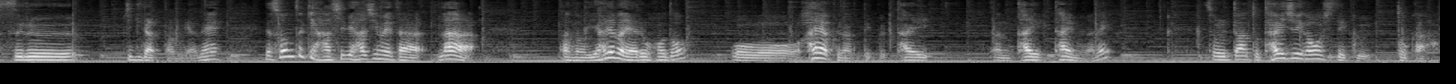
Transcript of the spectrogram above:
する時期だったんだよね。でその時走り始めたらあのやればやるほど速くなっていくタイあのタイタイムがねそれとあと体重が落ちていくとか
